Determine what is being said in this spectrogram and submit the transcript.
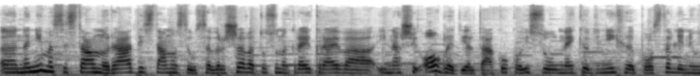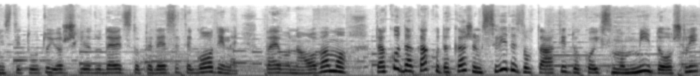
e, na njima se stalno radi, stalno se usavršava, to su na kraju krajeva i naši ogledi, jel tako, koji su neki od njih postavljeni u institutu još 1950. godine, pa evo na ovamo, tako da, kako da kažem, svi rezultati do kojih smo mi došli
